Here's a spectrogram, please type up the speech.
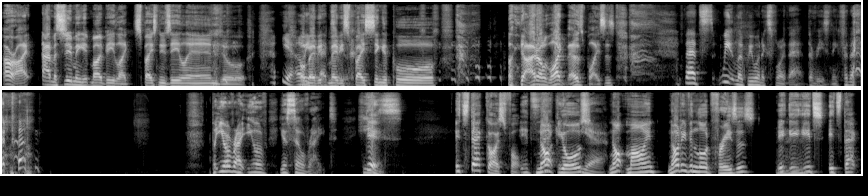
all right. I'm assuming it might be like Space New Zealand or Yeah, oh or maybe that maybe. Space Singapore. I don't like those places. that's we look. We won't explore that. The reasoning for that. but you're right. You're you're so right. He's It's that guy's fault. It's not that yours. yeah. Not mine. Not even Lord Freeze's. Mm-hmm. it, it's it's that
